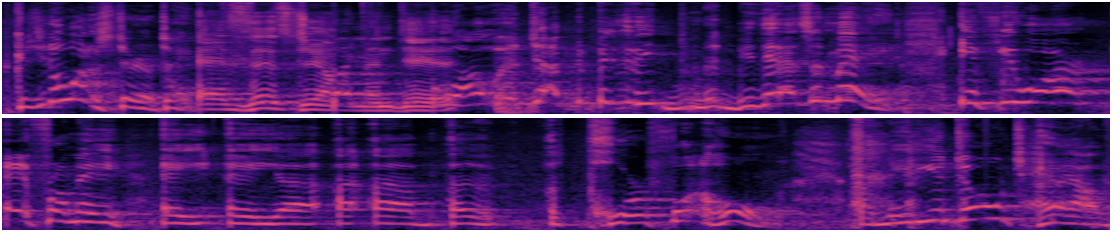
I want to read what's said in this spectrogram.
because you don't want to stereotype. As this gentleman But- did. Well, uh, be, be- that as it may, if you are from a a a, uh, a, a, a poor home, uh, maybe you don't have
